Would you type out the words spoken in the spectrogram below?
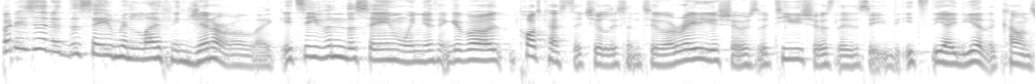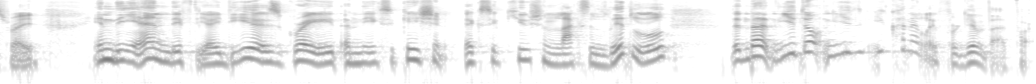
But isn't it the same in life in general? Like it's even the same when you think about podcasts that you listen to, or radio shows, or TV shows that you see. It's the idea that counts, right? In the end, if the idea is great and the execution execution lacks a little, then that you don't you, you kind of like forgive that part,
